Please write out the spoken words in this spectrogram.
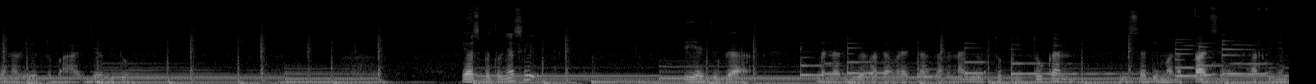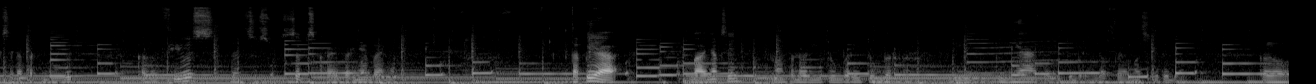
channel YouTube aja gitu ya sebetulnya sih iya juga. Benar juga kata mereka karena YouTube itu kan bisa dimonetize ya. Artinya bisa dapat duit. Kalau views dan subscribernya banyak. Tapi ya banyak sih nonton dari youtuber-youtuber di dunia atau youtuber yang udah famous gitu. Kalau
